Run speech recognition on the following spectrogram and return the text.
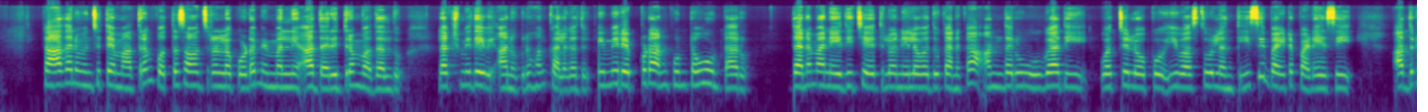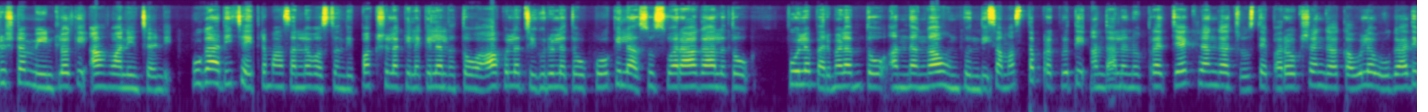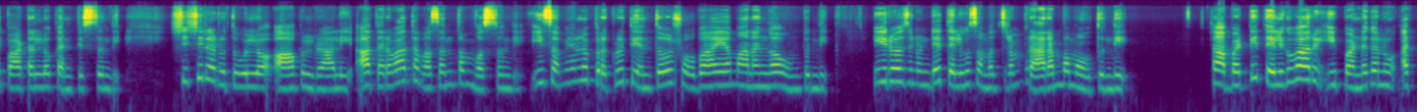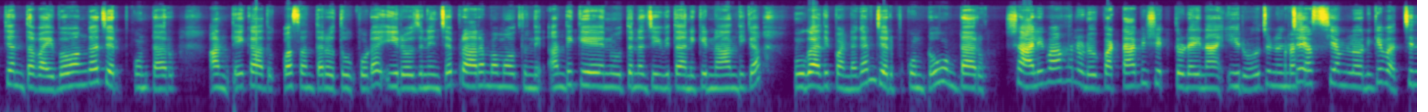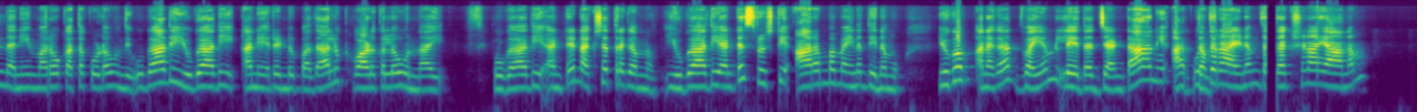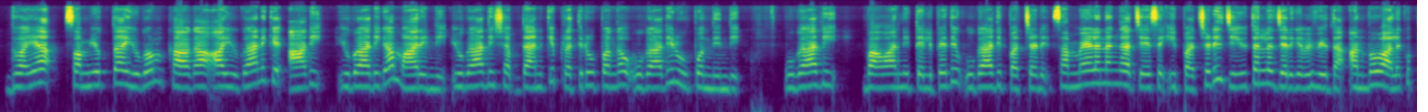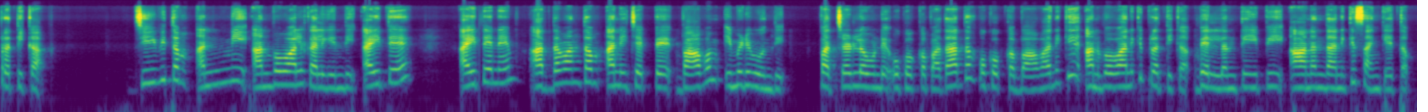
కాదని ఉంచితే మాత్రం కొత్త సంవత్సరంలో కూడా మిమ్మల్ని ఆ దరిద్రం వదలదు. లక్ష్మీదేవి అనుగ్రహం కలగదు. మీరు ఎప్పుడు అనుకుంటూ ఉంటారు. ధనం అనేది చేతిలో నిలవదు కనుక అందరూ ఉగాది వచ్చేలోపు ఈ వస్తువులను తీసి బయట పడేసి అదృష్టం మీ ఇంట్లోకి ఆహ్వానించండి. ఉగాది చైత్రమాసంలో వస్తుంది. పక్షుల కిలకిలలతో ఆకుల చిగురులతో కోకిల సుస్వరాగాలతో పూల పరిమళంతో అందంగా ఉంటుంది. సమస్త ప్రకృతి అందాలను ప్రత్యక్షంగా చూస్తే పరోక్షంగా కవుల ఉగాది పాటల్లో కనిపిస్తుంది. శిశిర ఋతువుల్లో ఆకులు రాలి ఆ తర్వాత వసంతం వస్తుంది. ఈ సమయంలో ప్రకృతి ఎంతో శోభాయమానంగా ఉంటుంది. ఈ రోజు నుండే తెలుగు సంవత్సరం ప్రారంభమవుతుంది. కాబట్టి తెలుగువారు ఈ పండుగను అత్యంత వైభవంగా జరుపుకుంటారు. అంతేకాదు వసంత ఋతువు కూడా ఈ రోజు నుంచే ప్రారంభమవుతుంది. అందుకే నూతన జీవితానికి నాందిగా ఉగాది పండుగను జరుపుకుంటూ ఉంటారు. శాలివాహనుడు పట్టాభిషిక్తుడైన ఈ రోజు నుంచి సస్యంలోనికి వచ్చిందని మరో కథ కూడా ఉంది. ఉగాది యుగాది అనే రెండు పదాలు వాడుకలో ఉన్నాయి. ఉగాది అంటే నక్షత్ర గమనం యుగాది అంటే సృష్టి ఆరంభమైన దినము. యుగం అనగా ద్వయం లేదా జంట అని అర్థం. ఉత్తరాయణం దక్షిణాయానం ద్వయ సంయుక్త యుగం కాగా ఆ యుగానికి ఆది యుగాదిగా మారింది. యుగాది శబ్దానికి ప్రతిరూపంగా ఉగాది రూపొందింది. ఉగాది భావాన్ని తెలిపేది ఉగాది పచ్చడి. సమ్మేళనంగా చేసే ఈ పచ్చడి జీవితంలో జరిగే వివిధ అనుభవాలకు ప్రతీక. జీవితం అన్ని అనుభవాలు కలిగింది. అయితే అయితేనే అర్థవంతం అని చెప్పే భావం ఇమిడి ఉంది. పచ్చడిలో ఉండే ఒక్కొక్క పదార్థం ఒక్కొక్క భావానికి అనుభవానికి ప్రతీక. బెల్లం తీపి ఆనందానికి సంకేతం.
